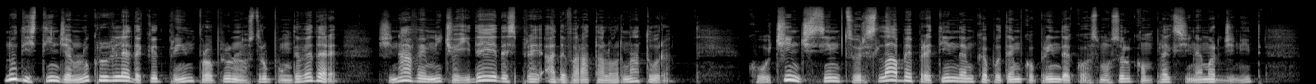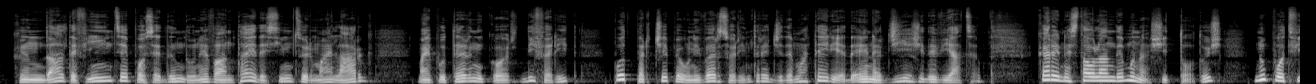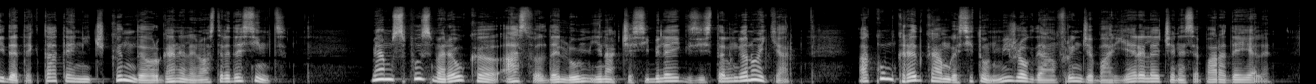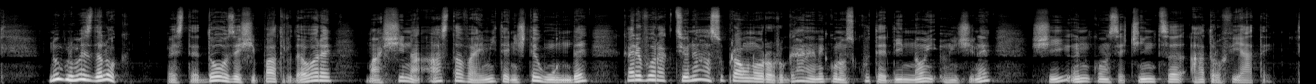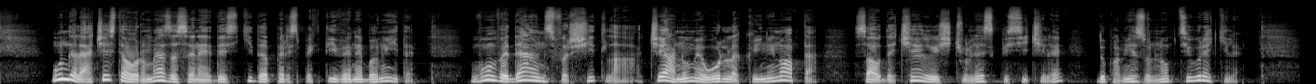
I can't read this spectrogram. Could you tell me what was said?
Nu distingem lucrurile decât prin propriul nostru punct de vedere și nu avem nicio idee despre adevărata lor natură. Cu cinci simțuri slabe pretindem că putem cuprinde cosmosul complex și nemărginit, când alte ființe, posedând un evantai de simțuri mai larg, mai puternic ori diferit, pot percepe universuri întregi de materie, de energie și de viață, care ne stau la îndemână și totuși nu pot fi detectate nici când de organele noastre de simț. Mi-am spus mereu că astfel de lumi inaccesibile există lângă noi chiar. Acum cred că am găsit un mijloc de a înfrânge barierele ce ne separă de ele. Nu glumesc deloc. Peste 24 de ore, mașina asta va emite niște unde care vor acționa asupra unor organe necunoscute din noi înșine și, în consecință, atrofiate. Undele acestea urmează să ne deschidă perspective nebănuite. Vom vedea în sfârșit la ce anume urlă câinii noaptea sau de ce își ciulesc pisicile după miezul nopții urechile.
